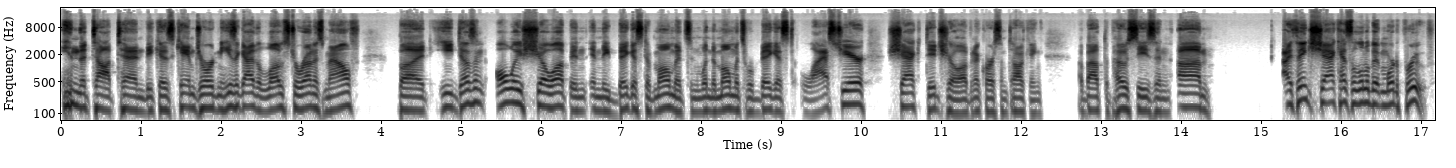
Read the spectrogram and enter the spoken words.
in the top 10 because Cam Jordan, he's a guy that loves to run his mouth, but he doesn't always show up in, in the biggest of moments. And when the moments were biggest last year, Shaq did show up. And of course, I'm talking about the postseason. Um, I think Shaq has a little bit more to prove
